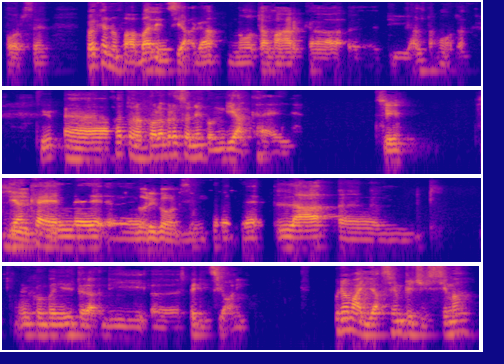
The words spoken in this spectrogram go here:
forse. Qualche anno fa Balenciaga, nota marca eh, di alta moda, sì. eh, ha fatto una collaborazione con DHL. Sì. DHL, eh, lo ricordo. La ehm, compagnia di, di eh, spedizioni. Una maglia semplicissima,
